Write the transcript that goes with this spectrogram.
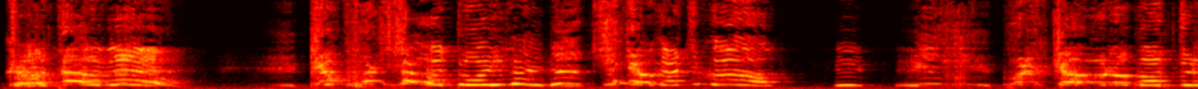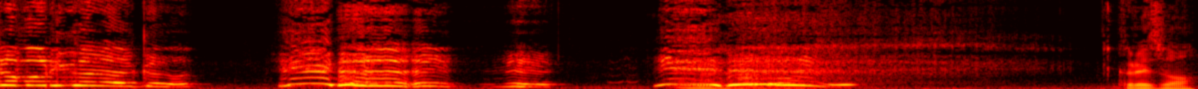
그런 다음에 그 불쌍한 노인을 죽여가지고 물감으로 만들어버린 거라고. 그래서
